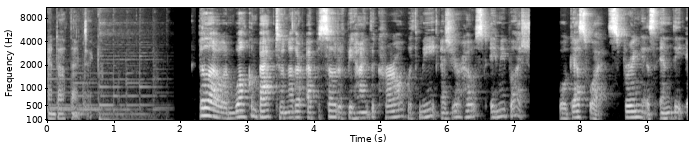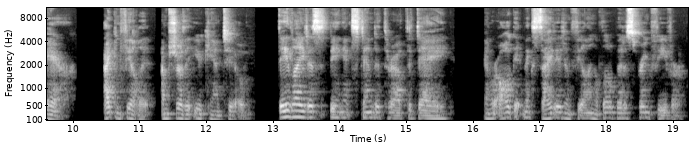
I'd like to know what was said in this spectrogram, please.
and authentic. Hello, and welcome back to another episode of Behind the Curl with me as your host, Amy Bush. Well, guess what? Spring is in the air. I can feel it. I'm sure that you can too. Daylight is being extended throughout the day, and we're all getting excited and feeling a little bit of spring fever.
